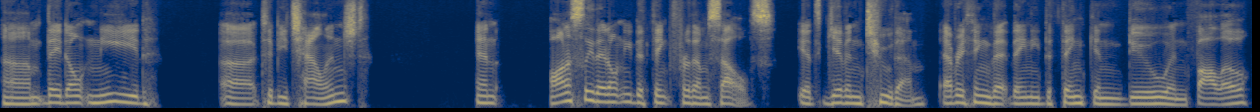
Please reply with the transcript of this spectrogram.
Um, they don't need uh, to be challenged. And honestly, they don't need to think for themselves it's given to them. Everything that they need to think and do and follow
